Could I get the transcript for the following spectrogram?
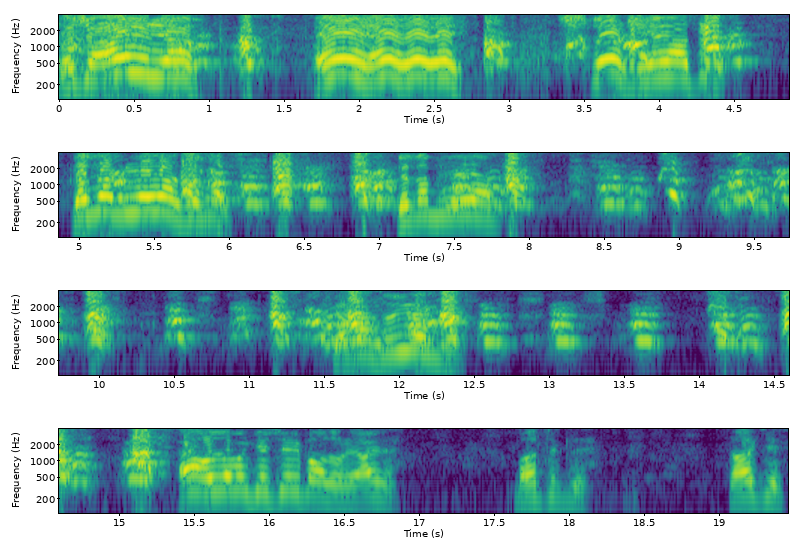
Gece hayır ya. Hey hey hey hey. Şşt dur Mia'yı alsana. Gökhan Mia'yı al Gökhan. Gökhan Mia'yı al. Gökhan duyuyor musun? Ha o zaman geceyi bağlı oraya aynen. Mantıklı. Sakin.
